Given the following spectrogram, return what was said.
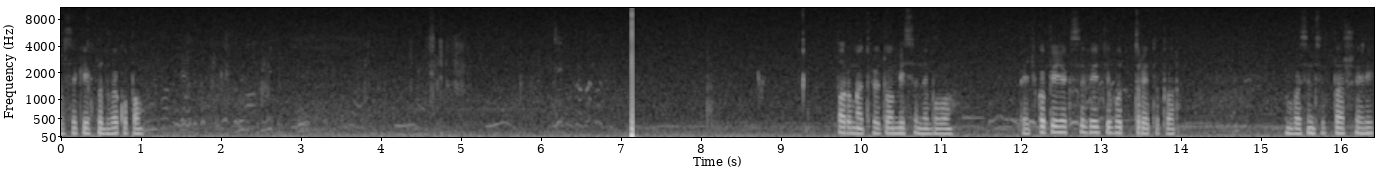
Ось яких тут викопав. Пару метрів того місця не було. 5 копійок советів, от 3 тепер. 81 рік.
